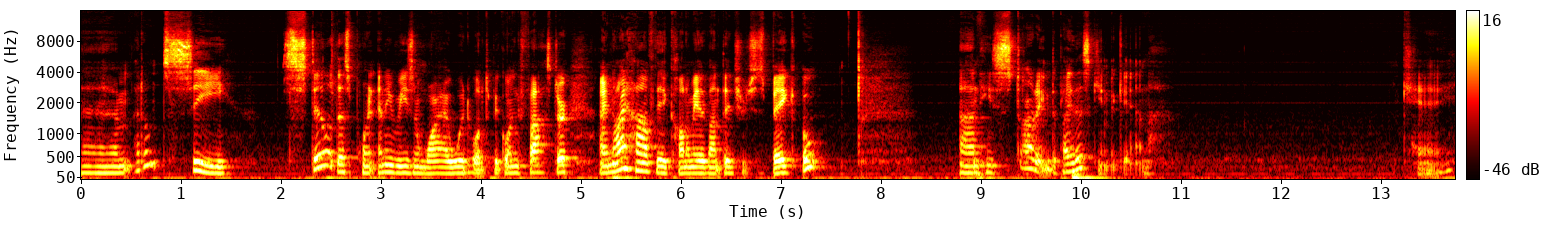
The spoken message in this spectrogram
Um, I don't see still at this point any reason why I would want to be going faster. I now have the economy advantage, which is big. Oh, and he's starting to play this game again. Okay.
